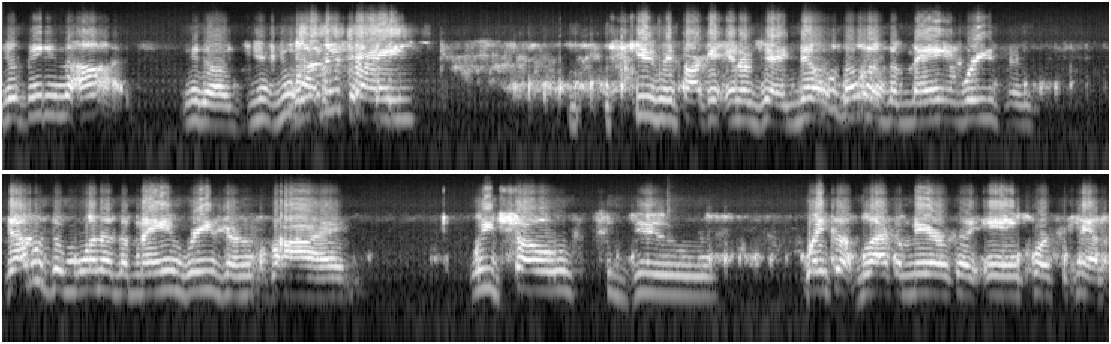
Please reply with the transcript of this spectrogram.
you're beating the odds. You know you you. Let me say, excuse me if I can interject. That was one of the main reasons. That was the one of the main reasons why we chose to do Wake Up Black America in Corsicana.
